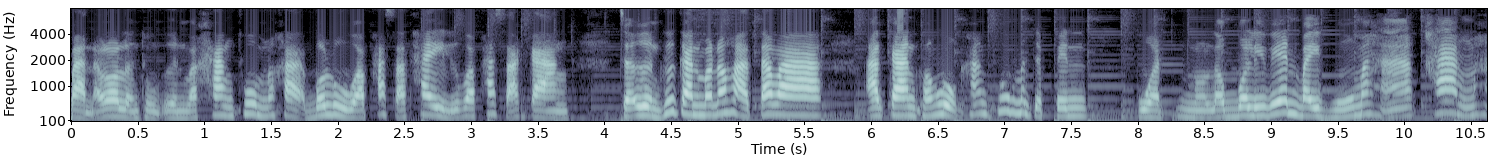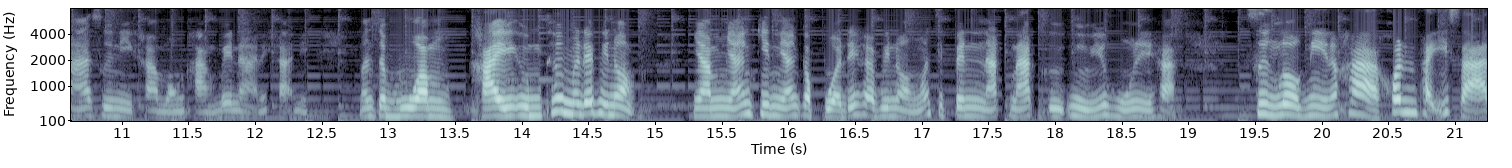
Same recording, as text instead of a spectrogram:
บ้านอร่อยลันทุงเอิ้นว่าข้างทุ่มเนาะค่ะบ่รู้ว่าภาษาไทยหรือว่าภาษากลาง จะเอิ้นคือกันบ่เนาะค่ะ แต่ว่าอาการของโรคข้างทุ่มมันจะเป็นปวดเราบริเวณใบหูมหาข้างมหาซื้อนี่ค่ะมองข้างใบหน้านี่ค่ะนี่ มันจะบวมไข่อึมทึมไม่ได้พี่น้องยำยังกินยังกับปวดได้ค่ะพี่น้องมันจะเป็นนักนักๆอืออืออยู่หูนี่ค่ะ ซึ่งโรคนี้นะคะคนภาคอีสาน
